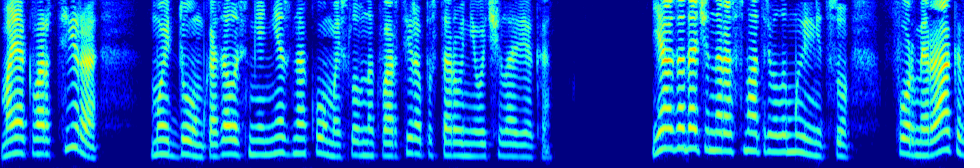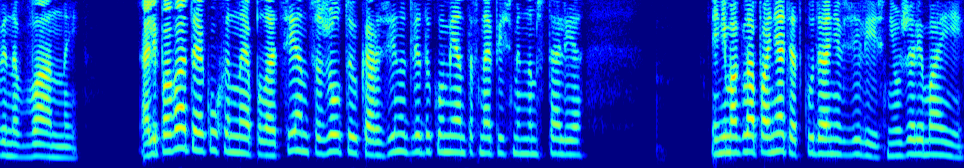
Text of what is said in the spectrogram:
Моя квартира, мой дом, казалась мне незнакомой, словно квартира постороннего человека. Я озадаченно рассматривала мыльницу в форме раковины в ванной, а липоватое кухонное полотенце, желтую корзину для документов на письменном столе, и не могла понять, откуда они взялись, неужели мои.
